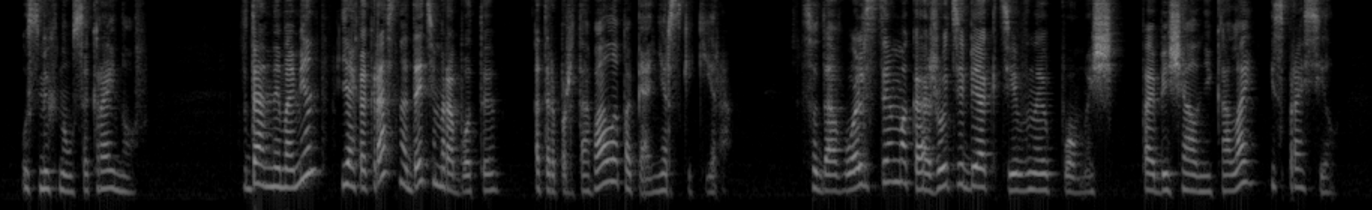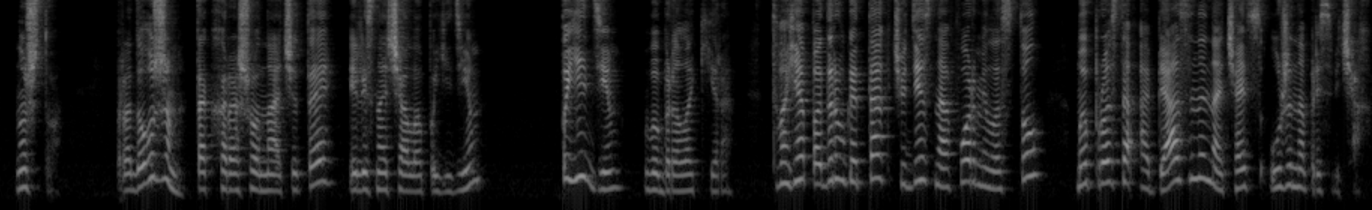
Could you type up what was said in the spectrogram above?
— усмехнулся Крайнов. «В данный момент я как раз над этим работаю», — отрапортовала по-пионерски Кира. «С удовольствием окажу тебе активную помощь», – пообещал Николай и спросил. «Ну что, продолжим так хорошо начатое или сначала поедим?» «Поедим», – выбрала Кира. «Твоя подруга так чудесно оформила стол, мы просто обязаны начать с ужина при свечах».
